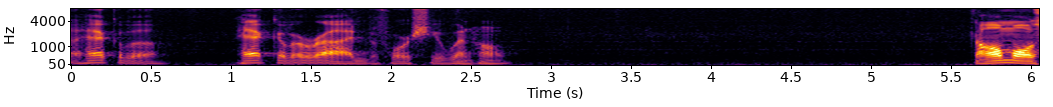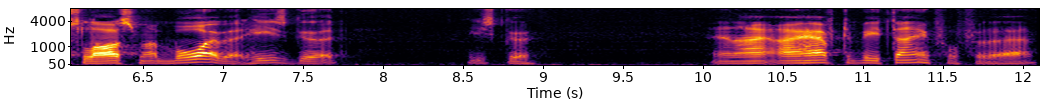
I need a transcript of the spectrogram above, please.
a heck of a heck of a ride before she went home. Almost lost my boy, but he's good. He's good. And I, I have to be thankful for that.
